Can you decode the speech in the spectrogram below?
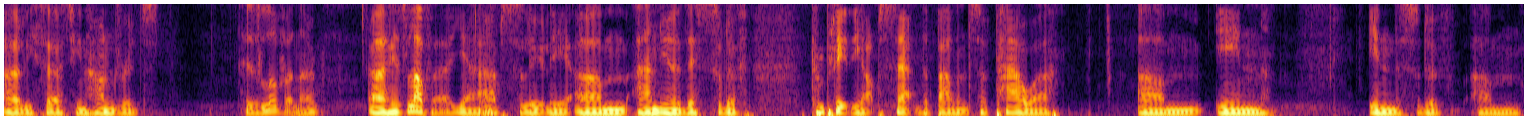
early 1300s. His lover, no? Uh, his lover, yeah, yeah. absolutely. Um, and you know, this sort of completely upset the balance of power um, in in the sort of um,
